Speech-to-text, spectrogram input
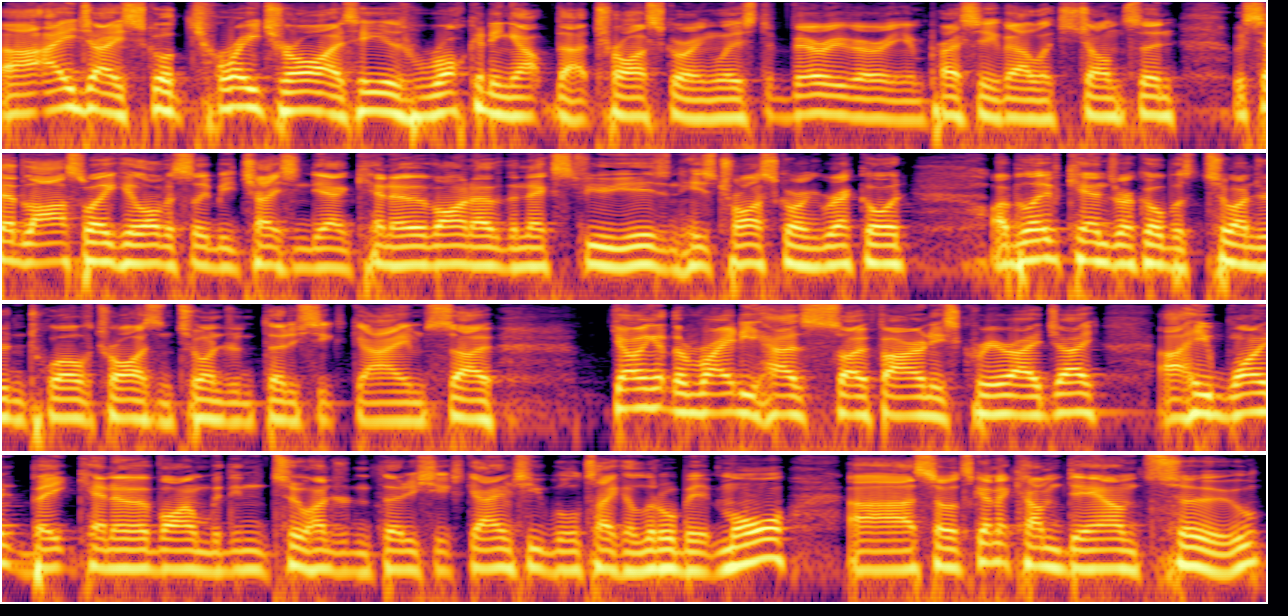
Uh, AJ scored three tries. He is rocketing up that try scoring list. Very, very impressive, Alex Johnson. We said last week he'll obviously be chasing down Ken Irvine over the next few years and his try scoring record. I believe Ken's record was 212 tries tries in 236 games. So going at the rate he has so far in his career, AJ, uh, he won't beat Ken Irvine within 236 games. He will take a little bit more. Uh, so it's going to come down to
